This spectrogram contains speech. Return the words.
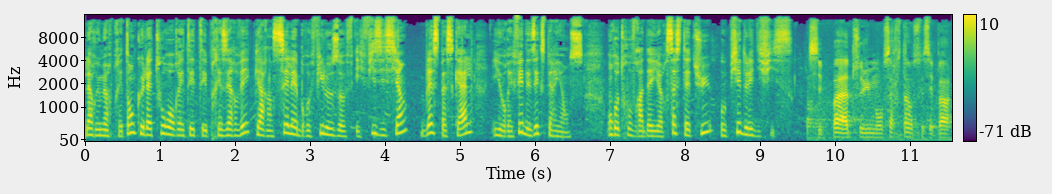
La rumeur prétend que la tour aurait été préservée car un célèbre philosophe et physicien, Blaise Pascal, y aurait fait des expériences. On retrouvera d'ailleurs sa statue au pied de l'édifice. C'est pas absolument certain parce que c'est pas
